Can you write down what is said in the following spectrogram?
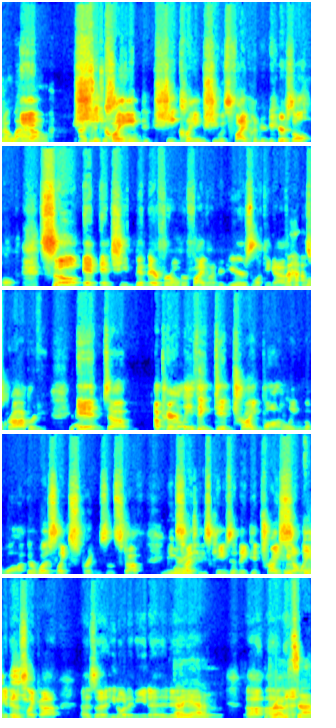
Oh wow! And, that's she claimed she claimed she was 500 years old. So and and she'd been there for over 500 years looking after wow. this property. Right. And um, apparently they did try bottling the water. There was like springs and stuff inside right. these caves, and they did try selling it as like a as a you know what I mean? A, oh yeah. Uh, uh, roadside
